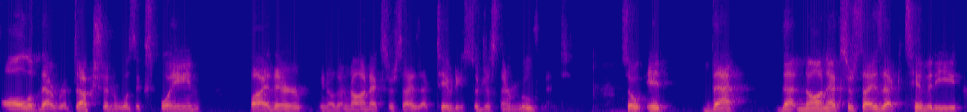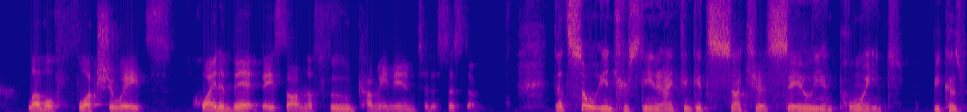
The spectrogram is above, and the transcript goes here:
all of that reduction was explained by their, you know, their non-exercise activity. So just their movement. So it, that, that non-exercise activity level fluctuates quite a bit based on the food coming into the system. That's so interesting. And I think it's such a salient point because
